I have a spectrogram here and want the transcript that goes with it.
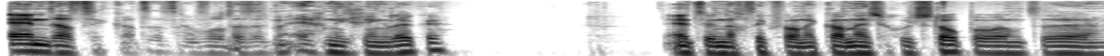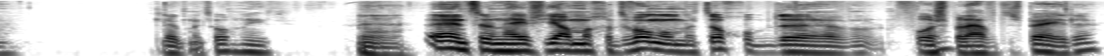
En dat, ik had het gevoel dat het me echt niet ging lukken. En toen dacht ik van, ik kan net zo goed stoppen, want het lukt me toch niet. Ja. En toen heeft Jan me gedwongen om me toch op de voorspeelavond te spelen.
